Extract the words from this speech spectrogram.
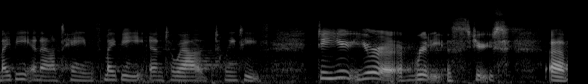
maybe in our teens, maybe into our 20s. Do you? You're a really astute um,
